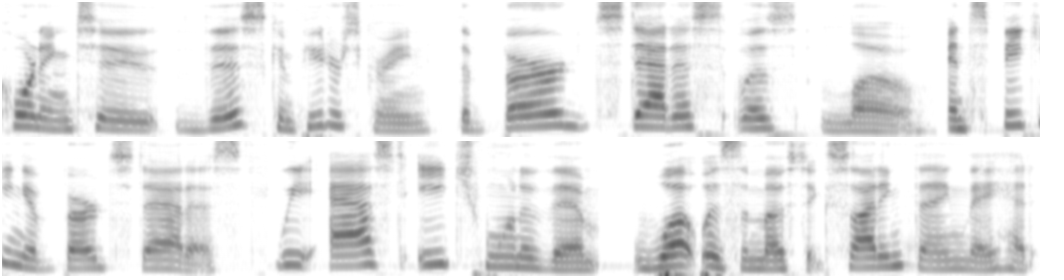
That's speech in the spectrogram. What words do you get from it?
according to this computer screen, the bird status was low. And speaking of bird status, we asked each one of them what was the most exciting thing they had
